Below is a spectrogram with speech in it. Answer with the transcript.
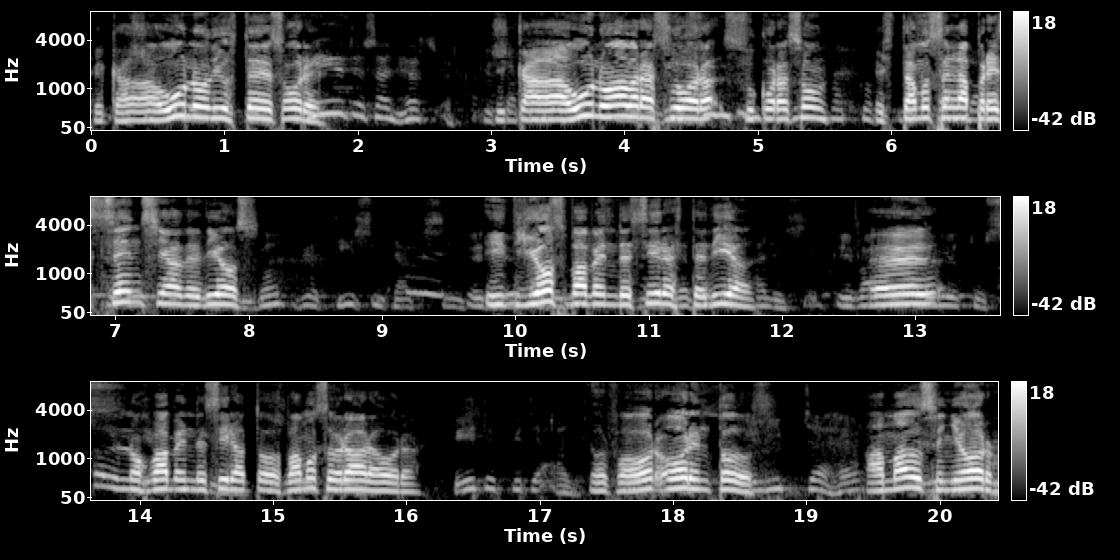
Que cada uno de ustedes ore y cada uno abra su, su corazón. Estamos en la presencia de Dios y Dios va a bendecir este día. Él nos va a bendecir a todos. Vamos a orar ahora. Por favor, oren todos. Amado Señor,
